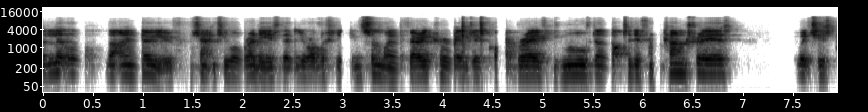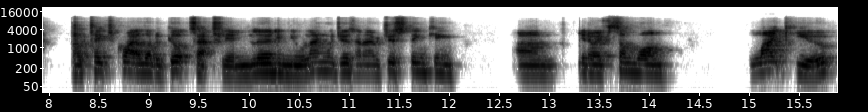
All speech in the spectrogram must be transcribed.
the little that I know you from chatting to you already is that you're obviously in some way very courageous, quite brave. You've moved a lot to different countries, which is it takes quite a lot of guts actually in learning new languages. And I was just thinking, um, you know, if someone like you,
